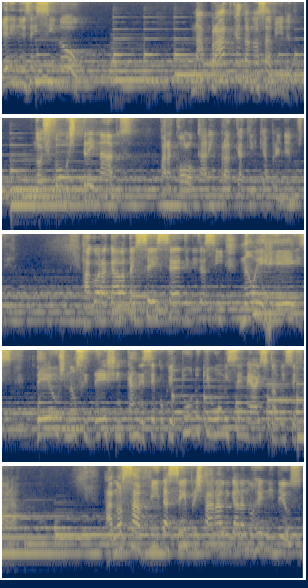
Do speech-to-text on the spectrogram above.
ele nos ensinou na prática da nossa vida, nós fomos treinados para colocar em prática aquilo que aprendemos dele. Agora, Gálatas 6, 7 diz assim: Não erreis, Deus não se deixa encarnecer, porque tudo que o homem semear, isso também se fará. A nossa vida sempre estará ligada no reino de Deus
